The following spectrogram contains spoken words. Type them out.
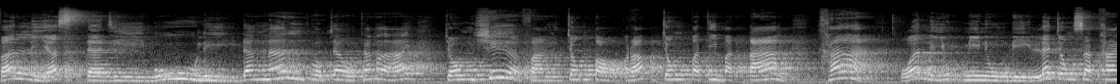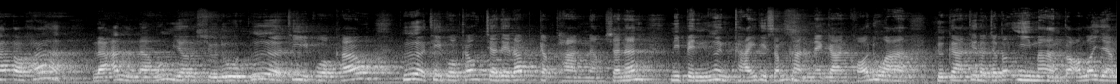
ฟัลยัสตาจีบูลีดังนั้นพวกเจ้าทั้งหลาย จงเชื่อฟังจงตอบรับ จงปฏิบัติตามข้า วะลิยุมีนูบี และจงศรัทธาต่อข้าและอัลลอฮุมยาชูดูนเพื่อที่พวกเขาเพื่อที่พวกเขาจะได้รับกับทางนำฉะนั้นนี่เป็นเงื่อนไขที่สำคัญในการขอดุอาคือการที่เราจะต้องอีมานต่ออัลลอฮ์อย่าง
